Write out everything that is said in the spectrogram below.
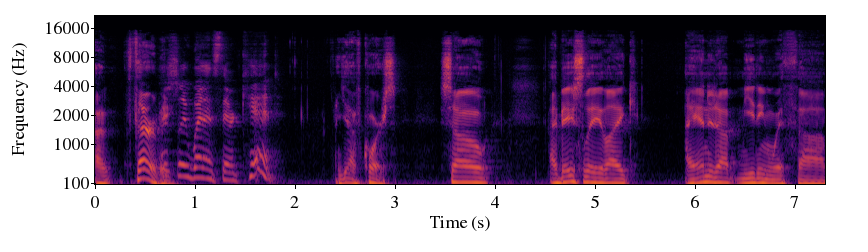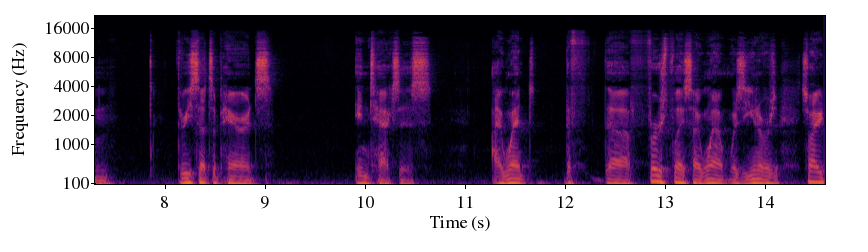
of therapy. Especially when it's their kid. Yeah, of course. So I basically like I ended up meeting with um, three sets of parents in Texas. I went the the first place I went was the university. So I,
